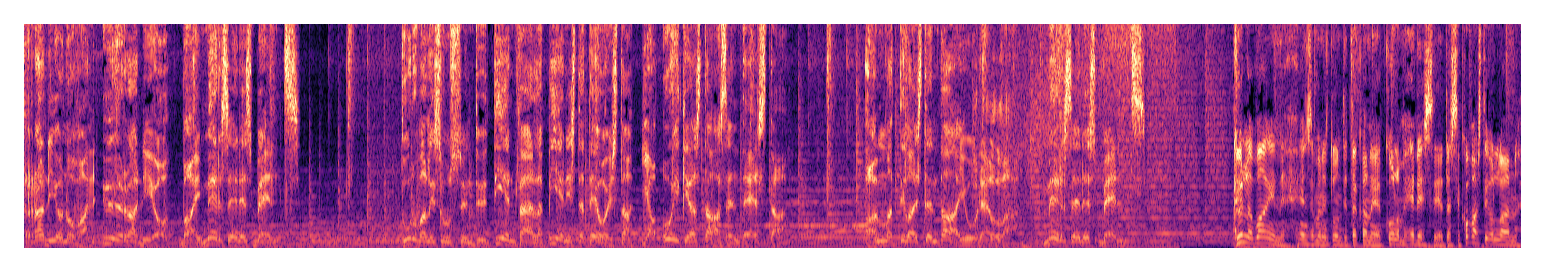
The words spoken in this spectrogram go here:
Radionovan Yöradio by Mercedes-Benz. Turvallisuus syntyy tien päällä pienistä teoista ja oikeasta asenteesta. Ammattilaisten taajuudella. Mercedes-Benz. Kyllä vain. Ensimmäinen tunti takana ja kolme edessä. Ja tässä kovasti ollaan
